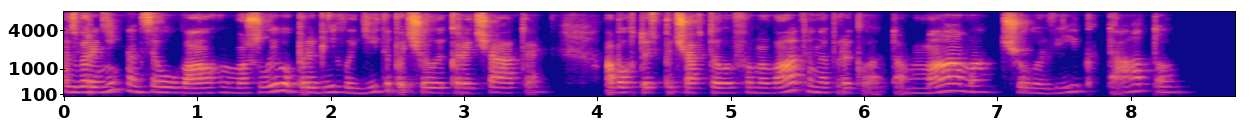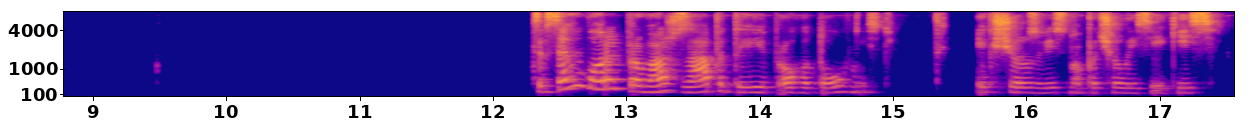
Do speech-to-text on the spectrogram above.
Зверніть на це увагу, можливо, прибігли діти, почали кричати, або хтось почав телефонувати, наприклад, там мама, чоловік, тато. Це все говорить про ваш запит і про готовність. Якщо, звісно, почалися якісь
